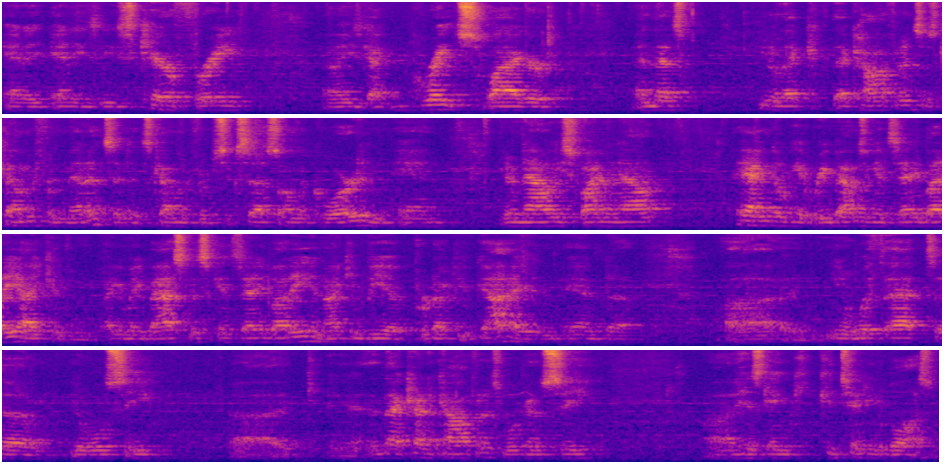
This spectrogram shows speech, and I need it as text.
and, he- and he's, he's carefree. Uh, he's got great swagger, and that's you know, that, that confidence is coming from minutes and it's coming from success on the court and, and, you know, now he's finding out, hey, I can go get rebounds against anybody, I can, I can make baskets against anybody, and I can be a productive guy, and, and, uh, uh, you know, with that, uh, you know, we'll see, uh, and that kind of confidence, we're gonna see, uh, his game continue to blossom.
